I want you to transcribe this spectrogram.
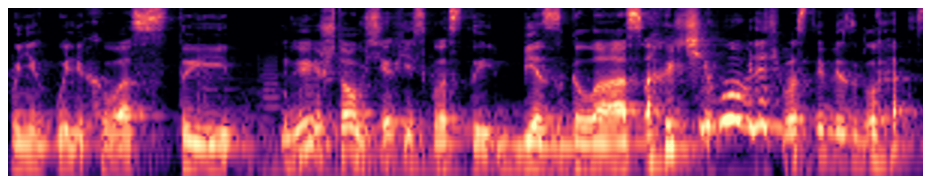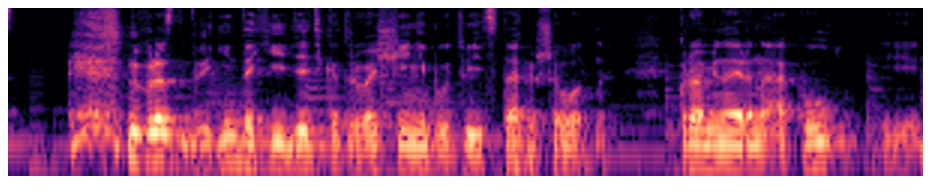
У них были хвосты. Ну и что, у всех есть хвосты без глаз. А чего, блядь, хвосты без глаз? Ну просто прикинь, такие дети, которые вообще не будут видеть старых животных. Кроме, наверное, акул. И,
